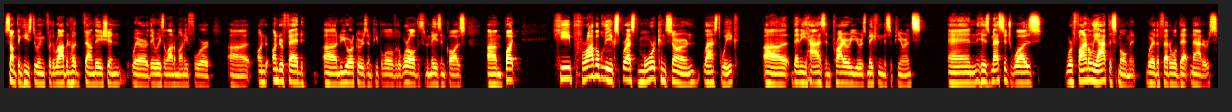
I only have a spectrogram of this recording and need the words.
something he's doing for the Robin Hood Foundation, where they raise a lot of money for uh, under, underfed uh, New Yorkers and people all over the world. It's an amazing cause. Um, but he probably expressed more concern last week uh, than he has in prior years making this appearance. And his message was we're finally at this moment where the federal debt matters.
